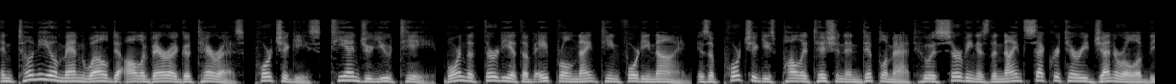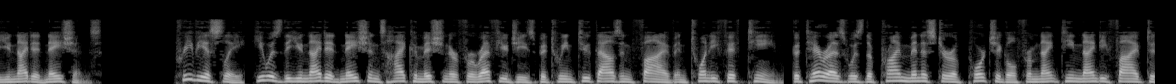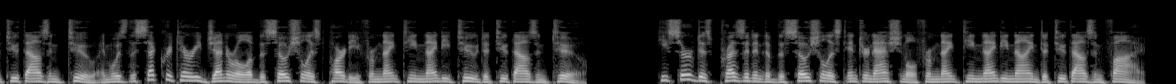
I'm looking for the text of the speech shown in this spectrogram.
Antonio Manuel de Oliveira Guterres, Portuguese, Tianju UT, born 30 April 1949 is a Portuguese politician and diplomat who is serving as the ninth Secretary-General of the United Nations. Previously, he was the United Nations High Commissioner for Refugees between 2005 and 2015. Guterres was the Prime Minister of Portugal from 1995 to 2002 and was the Secretary General of the Socialist Party from 1992 to 2002. He served as president of the Socialist International from 1999 to 2005.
